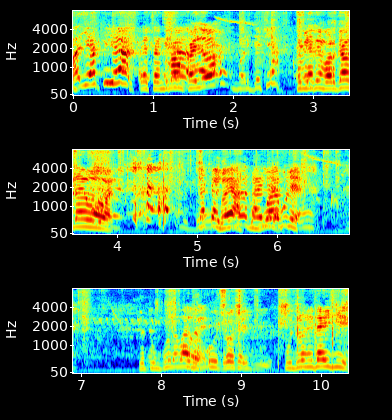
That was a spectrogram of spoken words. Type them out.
એટલે કીધું યાર ચંદ્રબાબુ દો મળી જશે ખૂબ હોય. ના જો લે. થઈ ગઈ. કૂતરો નહીં થઈ ગઈ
